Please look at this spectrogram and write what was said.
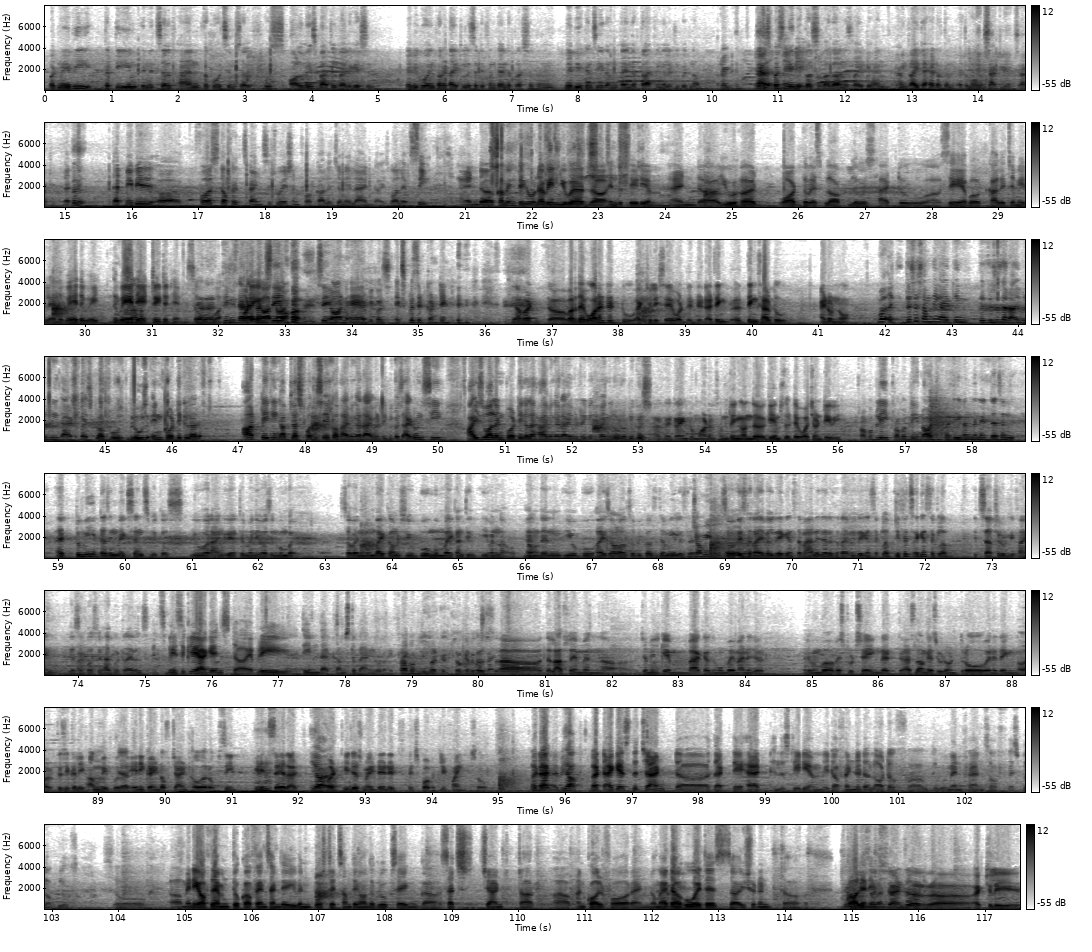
But maybe the team in itself and the coach himself, who's always battled relegation, maybe going for a title is a different kind of pressure, and maybe you can see them kind of cracking a little bit now. right. Yeah, Especially maybe. because Bagan is right behind. I mean, right ahead of them at the moment. Exactly, exactly. That may- that may be uh, first of its kind situation for Khalid Jamil and Aizawl FC. And uh, coming to you, Naveen, you were uh, in the stadium Mm-hmm. and uh, you heard what the West Block Blues had to uh, say about Khalid Jamil and the way the way the way they treated him. So, yeah, the wha- things that what I are can't your say thoughts? on, say on air because explicit content. Yeah, but uh, were they warranted to actually say what they did? I think uh, things have to. I don't know. Well, uh, this is something I think this is a rivalry that West Block Blues, Blues in particular are taking up just for the sake of having a rivalry because I don't see Aizawl in particular having a rivalry with Bengaluru because Are they trying to model something on the games that they watch on TV? probably probably not. But even then, it doesn't. Uh, to me, it doesn't make sense because you were angry at him when he was in Mumbai. So when Mumbai comes, you boo Mumbai continue, even now, and then you boo Aizawl also because Jamil is there. Jamil is so there, is the rivalry against the manager? Is the rivalry against the club? If it's against the club, it's absolutely fine. You're supposed to have good rivals. It's basically against uh, every team that comes to Bangalore. I. Probably. But it's okay because uh, the last time when uh, Jamil came back as a Mumbai manager, I remember Westwood saying that as long as you don't throw anything or physically harm Hmm, people, yeah. any kind of chant, however obscene, he didn't say that. Yeah. But he just maintained it's it's perfectly fine. So But that- I, yeah. But I guess the chant uh, that they had in the stadium it offended a lot of uh, the women fans of West Block Blues. So uh, many of them took offense and they even posted something on the group saying uh, such chant are uh, uncalled for and no matter who it is, uh, you shouldn't uh, call Generally anyone. Such chants are uh, actually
